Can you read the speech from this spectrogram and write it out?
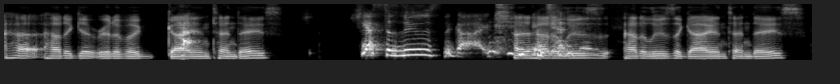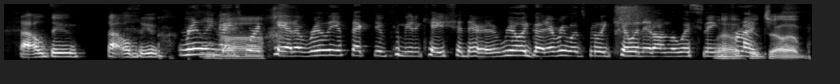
how, how to get rid of a guy in 10 days? She has to lose the guy. How, how to lose days. how to lose a guy in 10 days? That'll do. That'll do. Really nice Wow. work, Hannah. Really effective communication there. Really good. Everyone's really killing it on the listening Wow, good job.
